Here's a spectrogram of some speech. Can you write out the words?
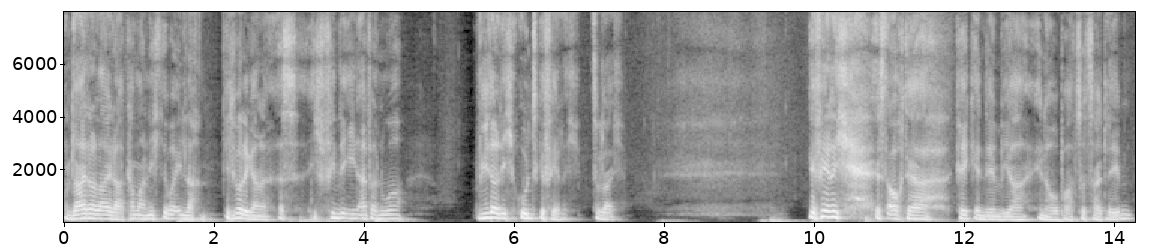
Und leider, leider kann man nicht über ihn lachen. Ich würde gerne. Es, ich finde ihn einfach nur widerlich und gefährlich zugleich. Gefährlich ist auch der Krieg, in dem wir in Europa zurzeit leben.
